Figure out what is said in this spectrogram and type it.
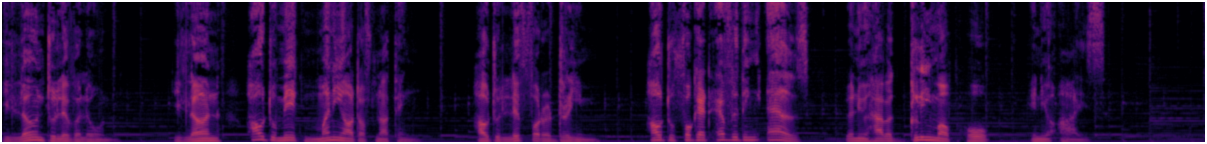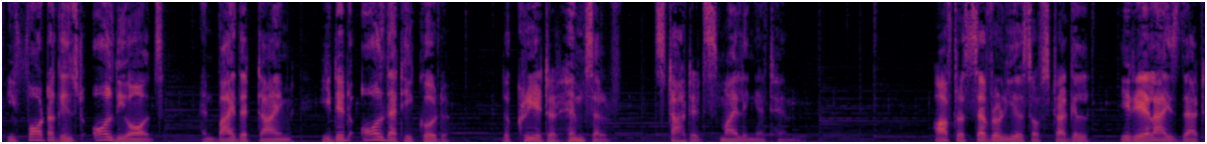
he learned to live alone. He learned how to make money out of nothing, how to live for a dream, how to forget everything else when you have a gleam of hope in your eyes. He fought against all the odds, and by that time, he did all that he could. The Creator himself started smiling at him. After several years of struggle, he realized that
